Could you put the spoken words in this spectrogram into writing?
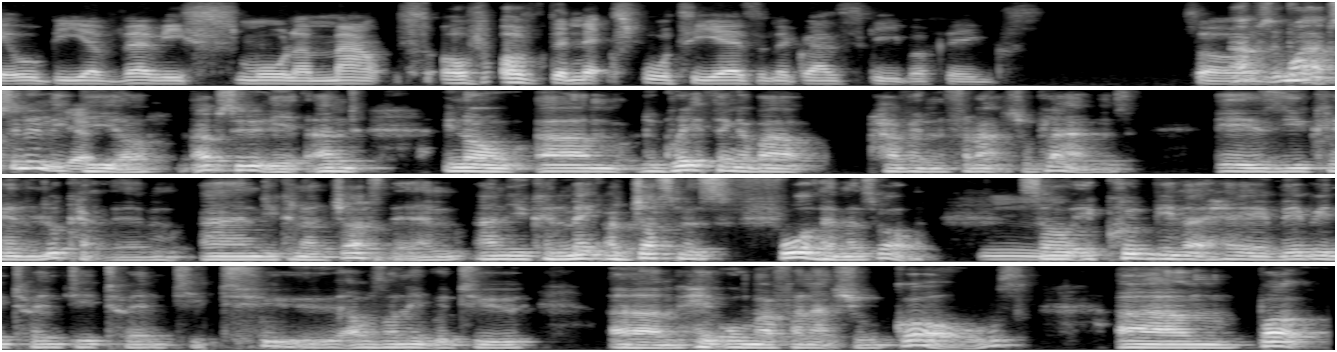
it will be a very small amount of of the next 40 years in the grand scheme of things. So absolutely, well, absolutely, yeah. Peter. Absolutely. And you know, um, the great thing about having financial plans is you can look at them and you can adjust them and you can make adjustments for them as well. Mm. So it could be that, hey, maybe in 2022, I was unable to um, hit all my financial goals. Um, but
